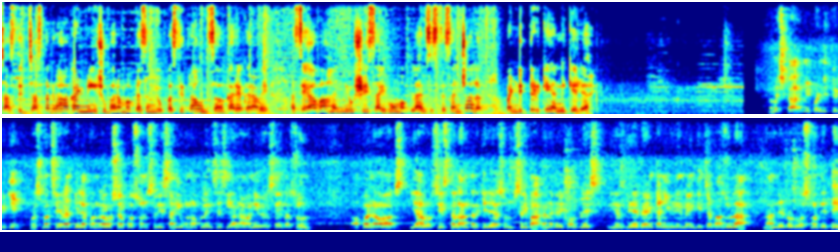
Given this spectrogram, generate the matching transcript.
जास्तीत जास्त ग्राहकांनी शुभारंभ प्रसंगी उपस्थित राहून सहकार्य करावे असे आवाहन न्यू श्री साई होम अप्लायन्सेसचे संचालक पंडित तिडके यांनी केले आहे. नमस्कार मी पंडित तिडके. वसमत शहरात गेल्या पंधरा वर्षापासून श्री साई होम अप्लायन्सेस या नावाने व्यवसायात असून आपण यावर्षी स्थलांतर केले असून Shri Bhaganagari complex S B I bank आणि युनियन बँकेच्या बाजूला नांदेड रोड वसमत येथे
